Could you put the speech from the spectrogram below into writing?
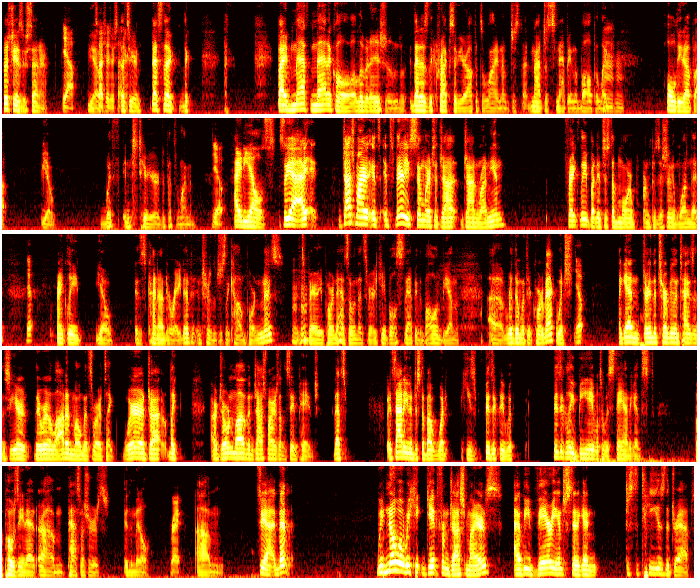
especially as your center. Yeah, Yeah, especially as your center. that's your. That's the the. By mathematical elimination, that is the crux of your offensive line of just not just snapping the ball, but like Mhm. holding up, uh, you know, with interior defensive linemen. Yep. IDLs. So yeah, I Josh Meyer. It's it's very similar to John Jon Runyan, frankly, but it's just a more important position and one that, Yep. frankly, you know, is kind of underrated in terms of just like how important it is. It's Mhm. very important to have someone that's very capable of snapping the ball and be on uh, rhythm with your quarterback. Which Yep. again, during the turbulent times of this year, there were a lot of moments where it's like, where are jo- like are Jordan Love and Josh Myers on the same page? That's it's not even just about what he's physically with physically being able to withstand against opposing at um pass rushers in the middle. Right. Um so yeah, that we know what we can get from Josh Myers. I'd be very interested again, just to tease the draft.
